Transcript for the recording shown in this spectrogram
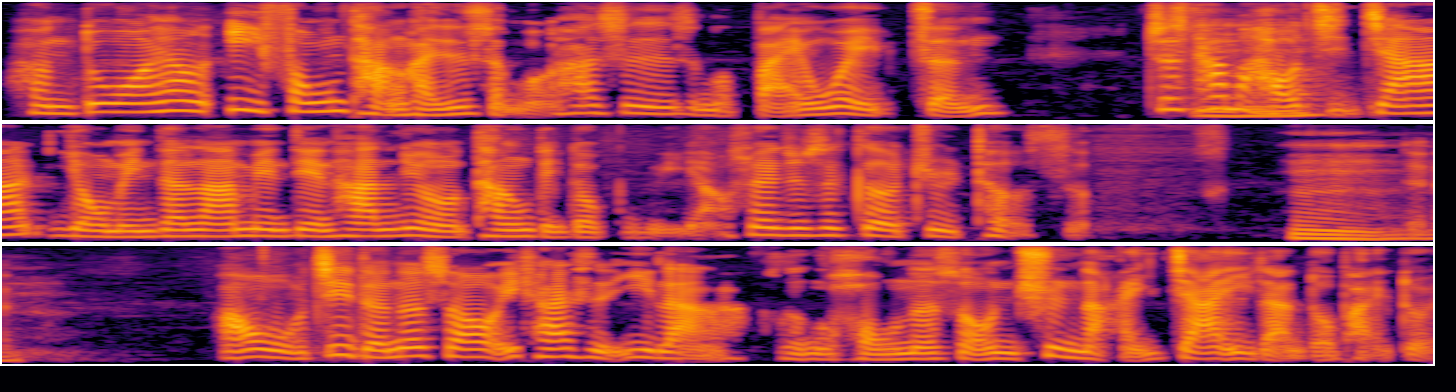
很多啊，像益丰堂还是什么，它是什么白味噌，就是他们好几家有名的拉面店，它用的汤底都不一样，所以就是各具特色。嗯，对然后我记得那时候一开始一兰很红的时候，你去哪一家一兰都排队，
